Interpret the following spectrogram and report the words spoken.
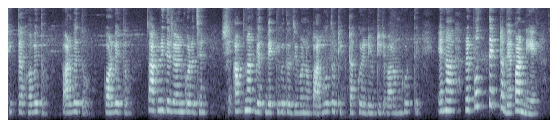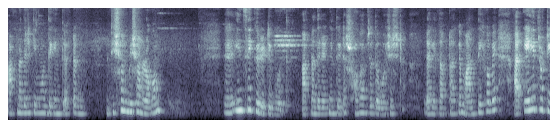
ঠিকঠাক হবে তো? পারবে তো? করবে তো। চাকরিতে জয়েন করেছেন। সে আপনার ব্যক্তিগত জীবনেও পারব তো ঠিকঠাক করে ডিউটিটা পালন করতে। এ না মানে প্রত্যেকটা ব্যাপার নিয়ে আপনাদের কি মধ্যে কিন্তু একটা ভীষণ ভীষণ রকম ইনসিকিউরিটি বোধ। আপনাদের কিন্তু এটা স্বভাবজাত বৈশিষ্ট্য। এটা কিন্তু আপনাকে মানতেই হবে। আর এই ত্রুটি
